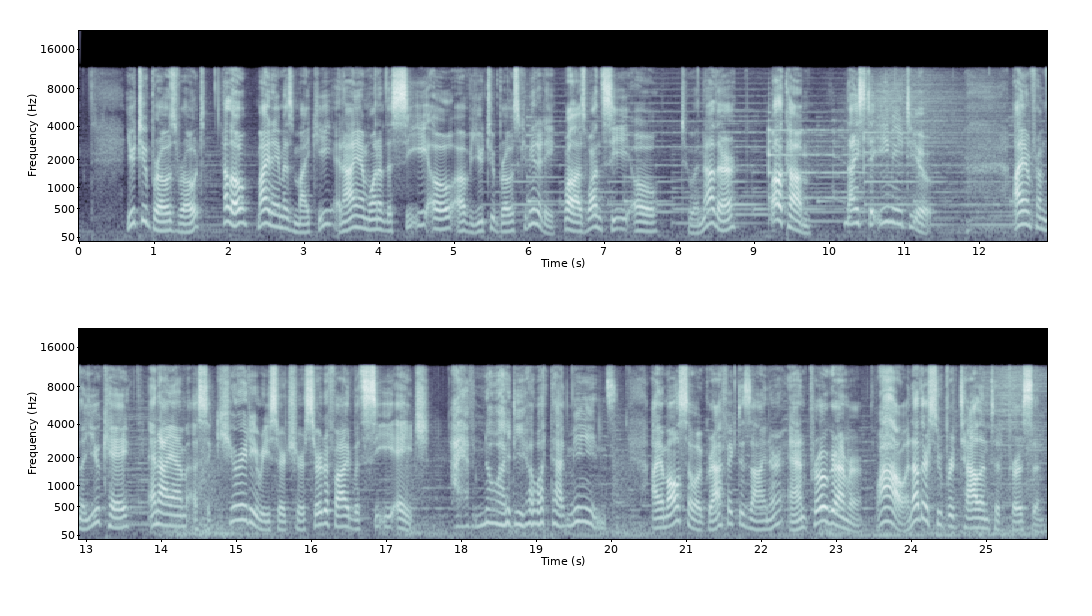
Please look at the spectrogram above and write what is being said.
YouTube Bros wrote, Hello, my name is Mikey, and I am one of the CEO of YouTube Bros Community. Well, as one CEO to another, welcome! Nice to e-meet you. I am from the UK, and I am a security researcher certified with CEH. I have no idea what that means. I am also a graphic designer and programmer. Wow, another super talented person.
